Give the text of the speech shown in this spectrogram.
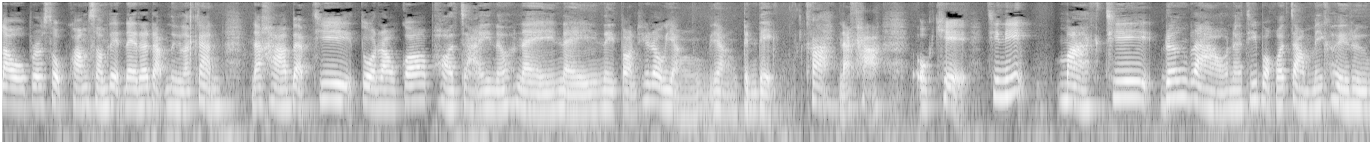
เราประสบความสำเร็จในระดับหนึ่งละกันนะคะ แบบที่ตัวเราก็พอใจเนอะในในในตอนที่เรายังยังเป็นเด็กค่ะ นะคะ โอเค ทีนี้มาที่เรื่องราวนะที่บอกว่าจำไม่เคยลืม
